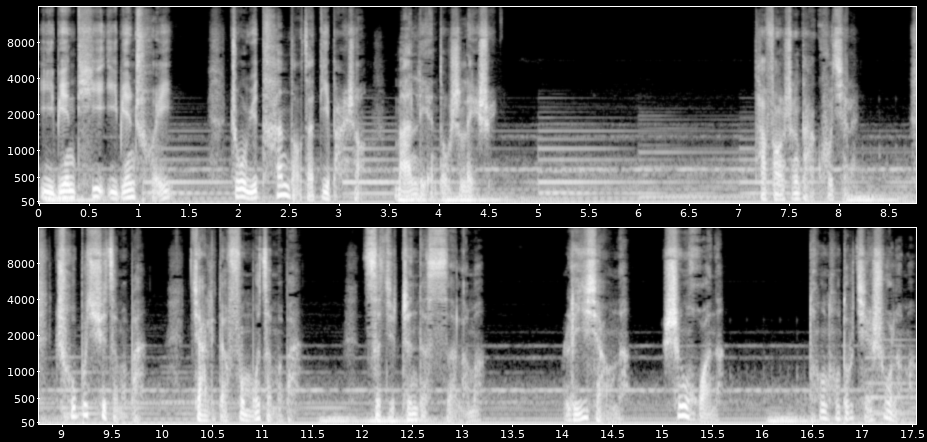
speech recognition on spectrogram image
一边踢一边捶，终于瘫倒在地板上，满脸都是泪水。他放声大哭起来，出不去怎么办？家里的父母怎么办？自己真的死了吗？理想呢？生活呢？通通都结束了吗？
